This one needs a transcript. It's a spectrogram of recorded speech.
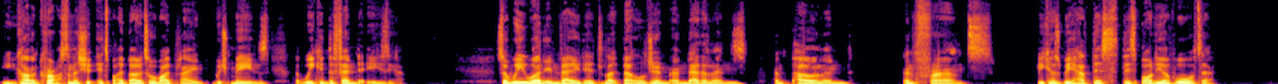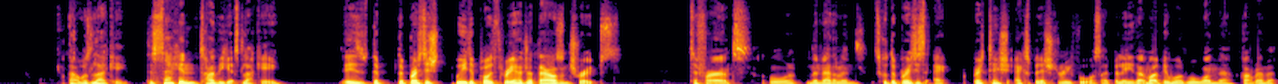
you can't cross unless it's by boat or by plane, which means that we can defend it easier. So we weren't invaded like Belgium and Netherlands and Poland and France because we have this this body of water. That was lucky. The second time he gets lucky is the, the British. We deployed three hundred thousand troops to France or the Netherlands. It's called the British British Expeditionary Force, I believe. That might be World War One now. Can't remember.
